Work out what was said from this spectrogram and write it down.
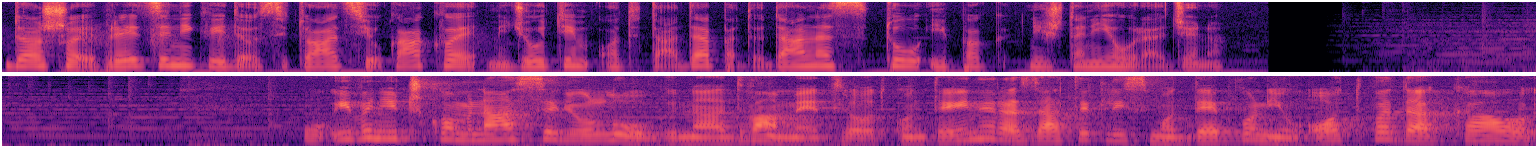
Došao je predsednik, video situaciju kakva je, međutim od tada pa do danas tu ipak ništa nije urađeno. U Ivanjičkom naselju Lug na 2 metra od kontejnera zatekli smo deponiju otpada kao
